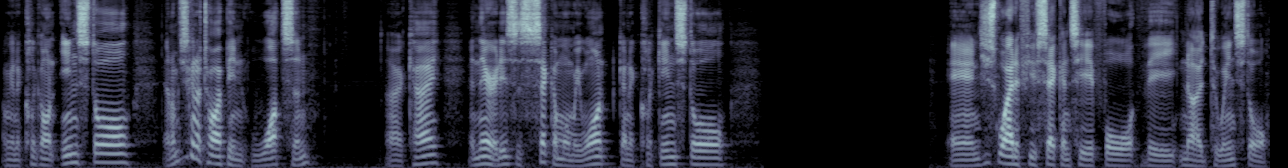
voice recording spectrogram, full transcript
I'm going to click on Install, and I'm just going to type in Watson Okay, and there it is, the second one we want. Going to click install. And just wait a few seconds here for the node to install.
